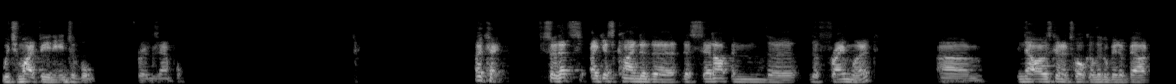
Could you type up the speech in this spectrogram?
which might be an interval, for example. Okay, so that's, I guess, kind of the, the setup and the, the framework. Um, now I was going to talk a little bit about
